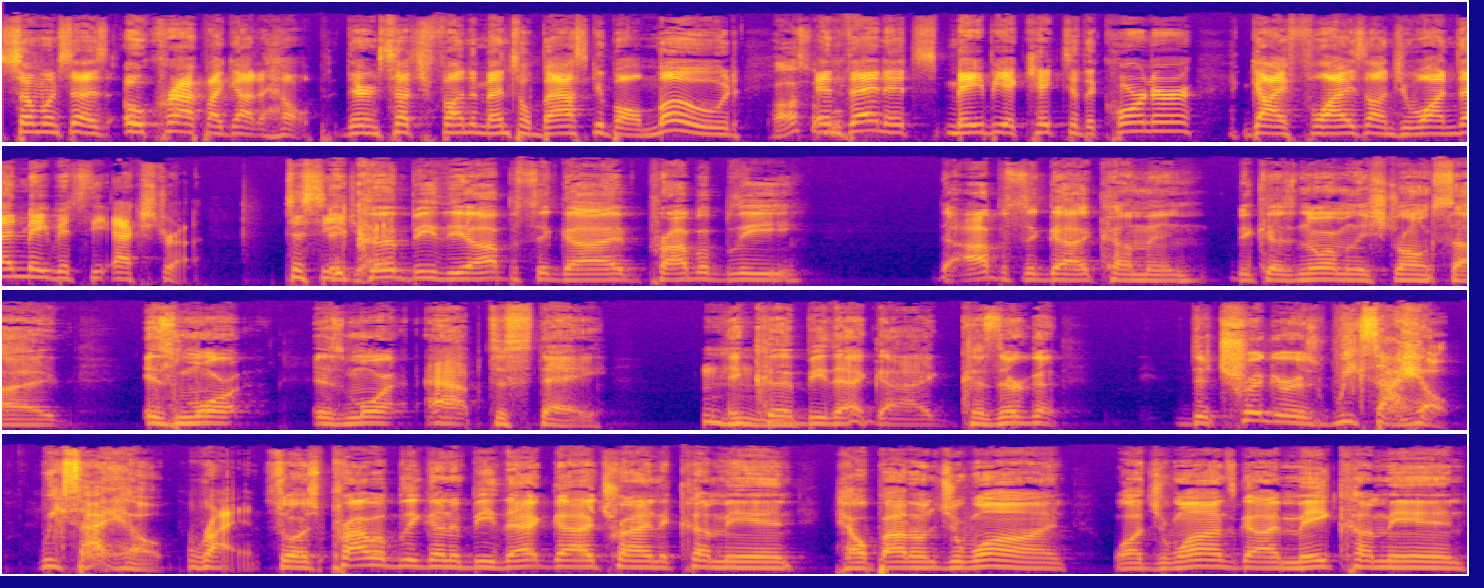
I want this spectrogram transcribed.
Someone says, "Oh crap, I got to help." They're in such fundamental basketball mode, Possible. and then it's maybe a kick to the corner. Guy flies on Juwan. Then maybe it's the extra to CJ. It could be the opposite guy, probably the opposite guy coming because normally strong side is more is more apt to stay. It mm-hmm. could be that guy because they're going. The trigger is weak side help. Weak side help. right. So it's probably going to be that guy trying to come in, help out on Juwan, while Juwan's guy may come in,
